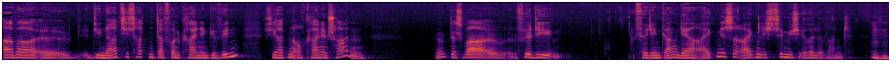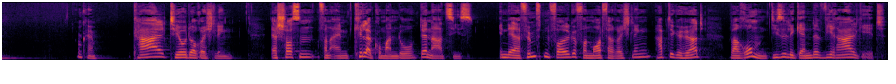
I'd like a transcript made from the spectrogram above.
aber äh, die Nazis hatten davon keinen Gewinn, sie hatten auch keinen Schaden. Das war äh, für, die, für den Gang der Ereignisse eigentlich ziemlich irrelevant. Mhm. Okay. Karl Theodor Röchling, erschossen von einem Killerkommando der Nazis. In der fünften Folge von Mordfall Röchling habt ihr gehört, warum diese Legende viral geht.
